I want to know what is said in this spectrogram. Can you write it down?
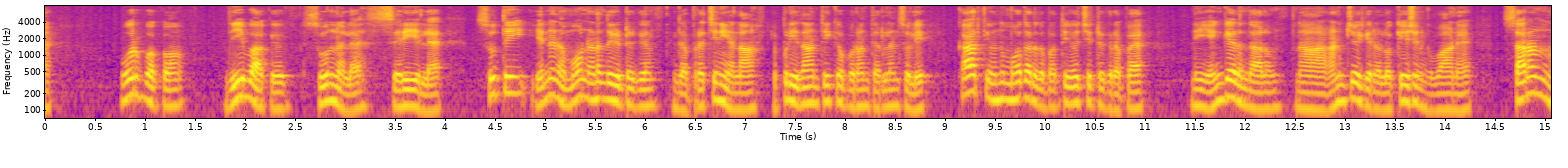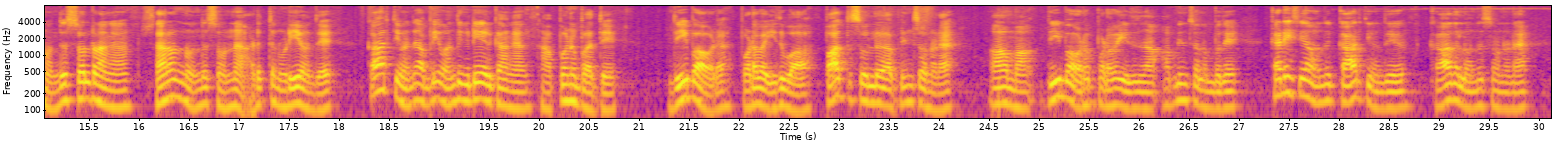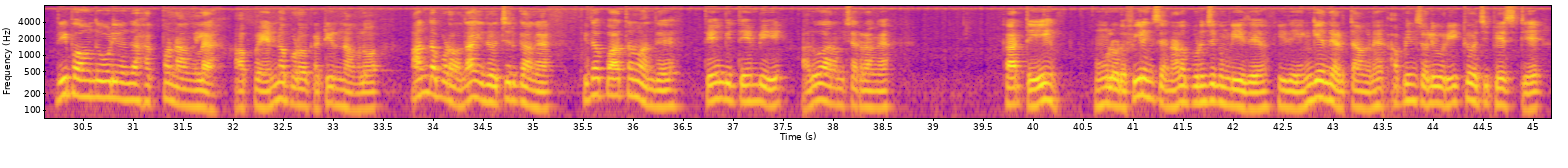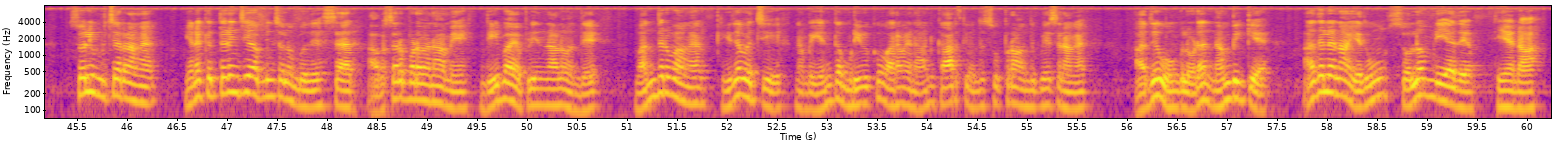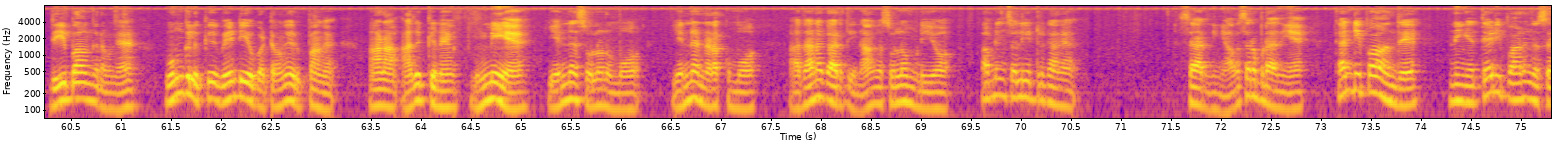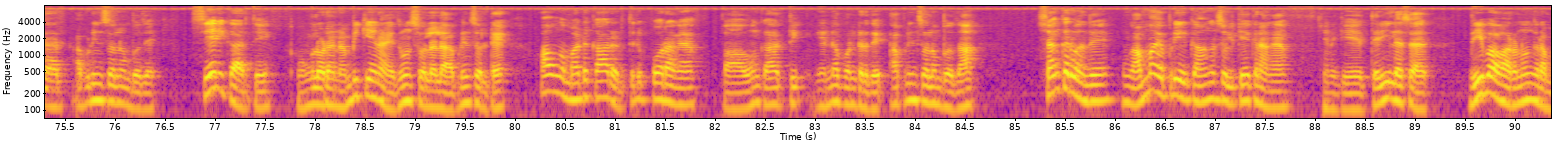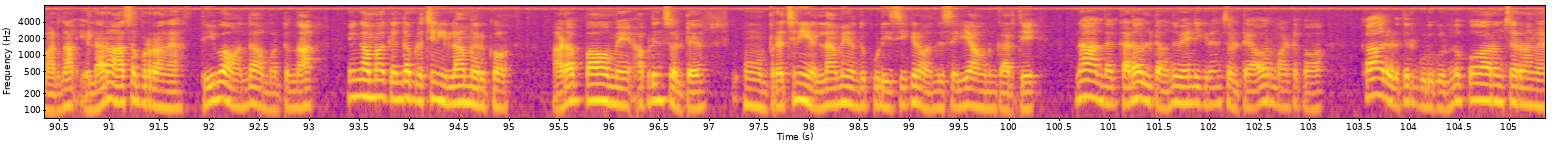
ஒரு பக்கம் தீபாவுக்கு சூழ்நிலை சரியில்லை. சுற்றி என்னென்னமோ நடந்துக்கிட்டு இருக்கு. இந்த பிரச்சனையெல்லாம் எப்படி தான் தீர்க்க போகிறோன்னு தெரிலன்னு சொல்லி கார்த்தி வந்து மோதிரத்தை பற்றி யோசிச்சுட்டு இருக்கிறப்ப நீ எங்கே இருந்தாலும் நான் அனுப்பிச்சி வைக்கிற லொக்கேஷனுக்கு வான்னு சரண் வந்து சொல்கிறாங்க சரண் வந்து சொன்ன அடுத்த நொடியே வந்து கார்த்தி வந்து அப்படியே வந்துக்கிட்டே இருக்காங்க. அப்போன்னு பார்த்து தீபாவோட புடவை இதுவா? பார்த்து சொல்லு அப்படின்னு சொன்னேன் ஆமாம் தீபாவோட புடவை இதுதான் அப்படின்னு சொல்லும்போது கடைசியாக வந்து கார்த்தி வந்து காதல் வந்து சொன்னேன் தீபா வந்து ஓடி வந்து ஹக் பண்ணாங்களே அப்போ என்ன புடவை கட்டியிருந்தாங்களோ அந்த புடவை தான் இது வச்சுருக்காங்க. இதை பார்த்தோன்னு வந்து தேம்பி தேம்பி அழுவ ஆரம்பிச்சிடுறாங்க. கார்த்தி உங்களோட ஃபீலிங்ஸ் என்னால் புரிஞ்சிக்க முடியுது. இது எங்கேருந்து எடுத்தாங்கன்னு அப்படின்னு சொல்லி ஒரு ஈக்கு வச்சு பேசிட்டு சொல்லி முடிச்சிடுறாங்க. எனக்கு தெரிஞ்சு அப்படின்னு சொல்லும்போது சார் அவசரப்பட வேணாமே. தீபா எப்படி இருந்தாலும் வந்து வந்துடுவாங்க இதை வச்சு நம்ம எந்த முடிவுக்கும் வர வேணான்னு கார்த்தி வந்து சூப்பராக வந்து பேசுகிறாங்க அது உங்களோட நம்பிக்கை. அதில் நான் எதுவும் சொல்ல முடியாது. ஏன்னா தீபாங்கிறவங்க உங்களுக்கு வேண்டியப்பட்டவங்க இருப்பாங்க. ஆனால் அதுக்குன்னு உண்மையை என்ன சொல்லணுமோ என்ன நடக்குமோ அதான கார்த்தி நாங்கள் சொல்ல முடியும். அப்படின்னு சொல்லிட்டு இருக்காங்க சார் நீங்கள் அவசரப்படாதீங்க. கண்டிப்பாக வந்து நீங்கள் தேடி பாருங்கள் சார் அப்படின்னு சொல்லும்போது சரி கார்த்தி உங்களோட நம்பிக்கையை நான் எதுவும் சொல்லலை அப்படின்னு சொல்லிட்டு அவங்க மட்டும் கார் எடுத்துகிட்டு போகிறாங்க பாவம் கார்த்திக் என்ன பண்ணுறது அப்படின்னு சொல்லும்போது தான் சங்கர் வந்து உங்கள் அம்மா எப்படி இருக்காங்கன்னு சொல்லி கேட்குறாங்க எனக்கு தெரியல சார். தீபா வரணுங்கிற மாதிரி தான் எல்லாரும் ஆசைப்பட்றாங்க. தீபா வந்தால் மட்டும்தான் எங்கள் அம்மாவுக்கு எந்த பிரச்சனையும் இல்லாமல் இருக்கும். அடப்பாவுமே அப்படின்னு சொல்லிட்டு உன் பிரச்சனை எல்லாமே வந்து கூடிய சீக்கிரம் வந்து சரியாகணும் கார்த்தி. நான் அந்த கடவுள்கிட்ட வந்து வேண்டிக்கிறேன்னு சொல்லிட்டு அவர் மாட்டுக்கும் கார் எடுத்துகிட்டு குடுக்குடுன்னு போக ஆரம்பிச்சிடுறாங்க.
